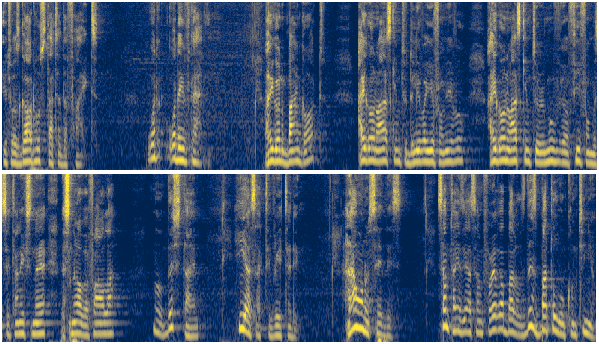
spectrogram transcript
it was God who started the fight? What, what if that? Are you going to bind God? Are you going to ask Him to deliver you from evil? Are you going to ask Him to remove your feet from the satanic snare, the snare of a fowler? No, this time He has activated it. And I want to say this. Sometimes there are some forever battles. This battle will continue.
